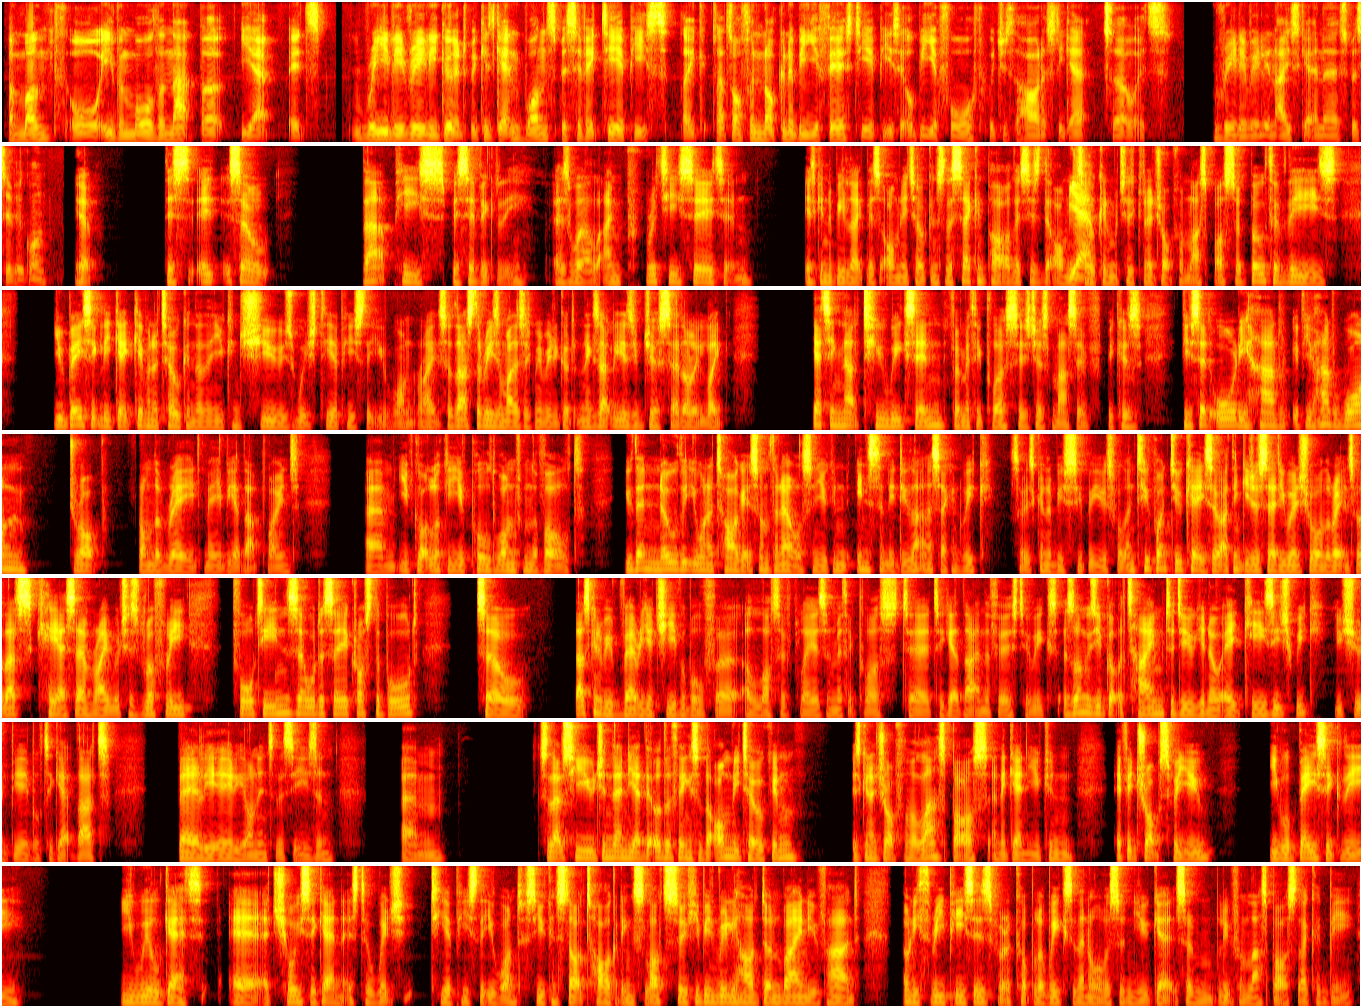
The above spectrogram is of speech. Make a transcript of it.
a month or even more than that. But yeah, it's really, really good because getting one specific tier piece, like that's often not going to be your first tier piece, it'll be your fourth, which is the hardest to get. So it's really, really nice getting a specific one. Yep. This it, so that piece specifically as well. I'm pretty certain is going to be like this Omni token. So the second part of this is the Omni Yeah. token, which is going to drop from last boss. So both of these, you basically get given a token, and then you can choose which tier piece that you want, right? So that's the reason why this is going to be really good. And exactly as you've just said, Ollie, like getting that two weeks in for Mythic Plus is just massive because if you said already had, if you had one drop from the raid, maybe at that point, um, you've got lucky, you've pulled one from the vault. You then know that you want to target something else, and you can instantly do that in the second week. So it's going to be super useful. And 2.2k, so I think you just said you weren't sure on the ratings, but that's KSM, right? Which is roughly 14s, I would say, across the board. So that's going to be very achievable for a lot of players in Mythic Plus to to get that in the first two weeks. As long as you've got the time to do, you know, eight keys each week, you should be able to get that fairly early on into the season. Um, so that's huge. And then yeah, the other thing, so the Omni token is going to drop from the last boss, and again, you can if it drops for you, you will basically you will get a, a choice again as to which tier piece that you want. So you can start targeting slots. So if you've been really hard done by and you've had only three pieces for a couple of weeks, and then all of a sudden you get some loot from last boss, that could be.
